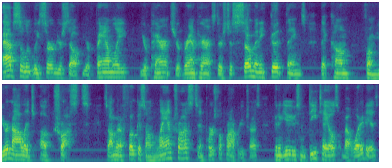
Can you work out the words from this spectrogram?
absolutely serve yourself, your family, your parents, your grandparents. There's just so many good things that come from your knowledge of trusts. So I'm going to focus on land trusts and personal property trusts. I'm going to give you some details about what it is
